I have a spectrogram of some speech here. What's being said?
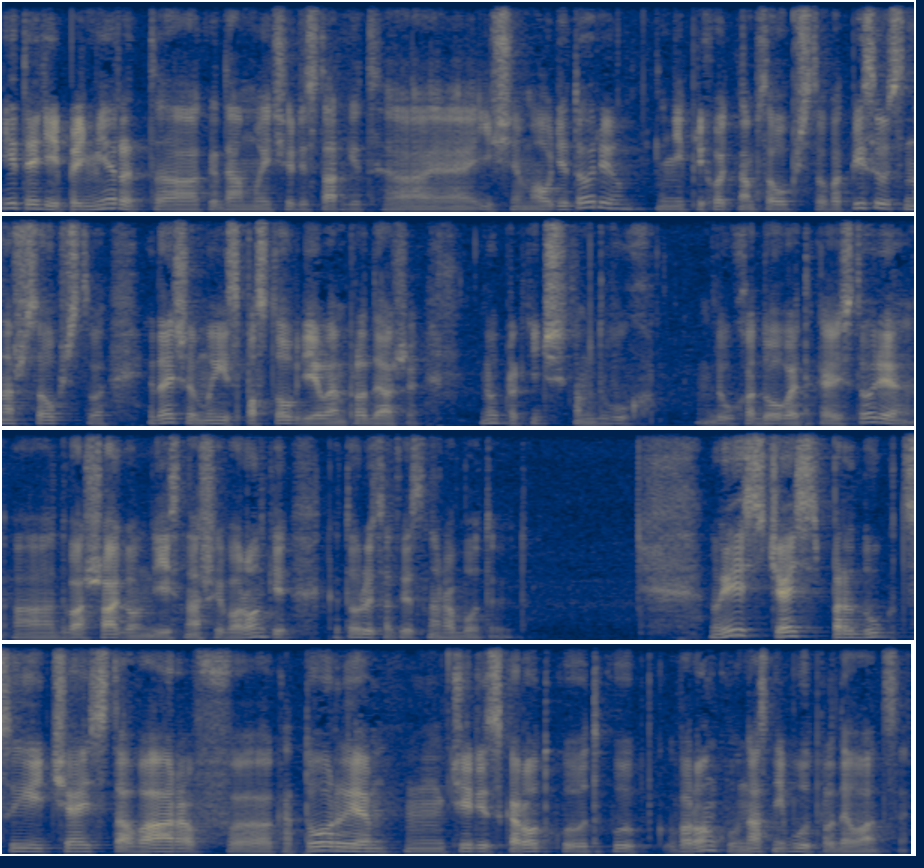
И третий пример – это когда мы через таргет э, ищем аудиторию, они приходят к нам в сообщество, подписываются на наше сообщество, и дальше мы из постов делаем продажи. Ну, практически там двух двухходовая такая история, а, два шага он есть нашей воронки, которые, соответственно, работают. Но есть часть продукции, часть товаров, э, которые через короткую такую воронку у нас не будут продаваться.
